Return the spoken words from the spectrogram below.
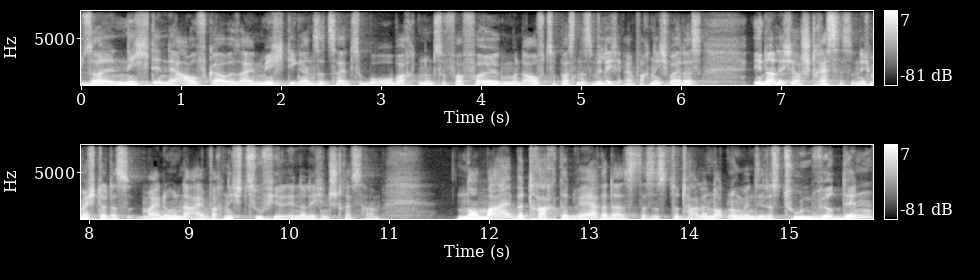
sollen nicht in der Aufgabe sein, mich die ganze Zeit zu beobachten und zu verfolgen und aufzupassen. Das will ich einfach nicht, weil das innerlicher Stress ist. Und ich möchte, dass meine Hunde einfach nicht zu viel innerlichen Stress haben. Normal betrachtet wäre das, das ist total in Ordnung, wenn sie das tun würden,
